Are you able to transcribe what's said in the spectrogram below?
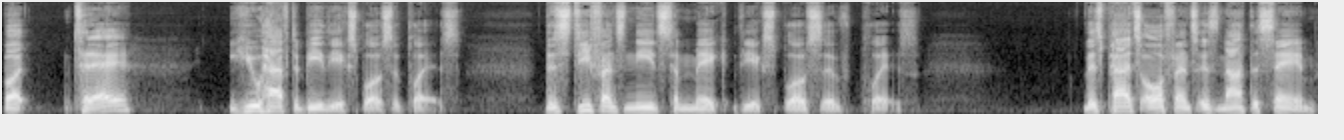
But today, you have to be the explosive plays. This defense needs to make the explosive plays. This Pats offense is not the same.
